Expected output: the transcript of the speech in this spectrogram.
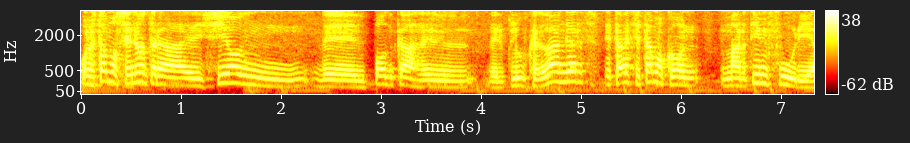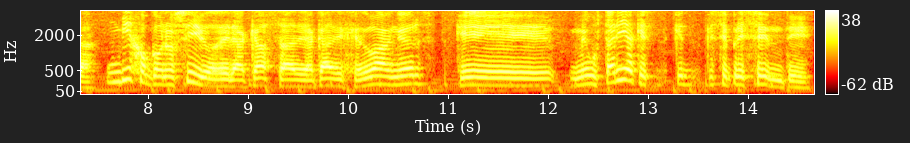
Bueno, estamos en otra edición del podcast del, Club Headbangers. Esta vez estamos con Martín Furia, un viejo conocido de la casa de acá de Headbangers, que me gustaría que, se presente.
